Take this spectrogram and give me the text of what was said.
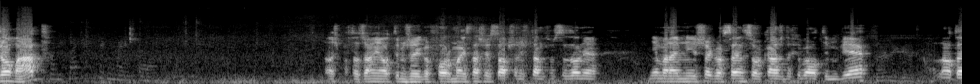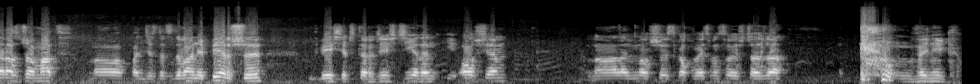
Jomat. Aż powtarzanie o tym, że jego forma jest znacznie słabsza niż w tamtym sezonie nie ma najmniejszego sensu, każdy chyba o tym wie. No teraz Jomat no, będzie zdecydowanie pierwszy. 241 i 8. No ale mimo wszystko powiedzmy sobie szczerze, wynik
